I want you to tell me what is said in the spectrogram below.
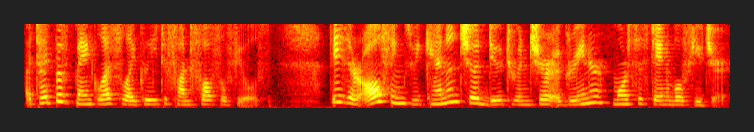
a type of bank less likely to fund fossil fuels. These are all things we can and should do to ensure a greener, more sustainable future.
